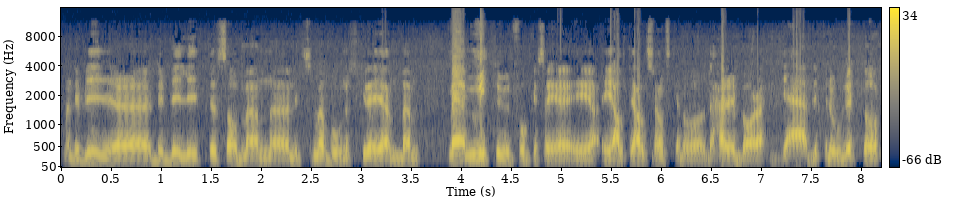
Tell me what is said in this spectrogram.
Men det blir, eh, det blir lite som en, eh, lite som en bonusgrej. Men, men mitt huvudfokus är, är, är alltid allsvenskan och det här är bara jävligt roligt. Och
